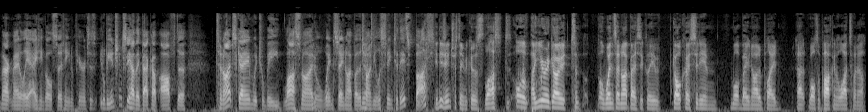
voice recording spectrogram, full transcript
Marek Madle, yeah, 18 goals, 13 appearances. It'll be interesting to see how they back up after tonight's game, which will be last night or Wednesday night by the Yeah. time you're listening to this. But it is interesting because last a year ago to, on Wednesday night, basically Gold Coast City and Moreton Bay United played at Walter Park and the lights went out,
